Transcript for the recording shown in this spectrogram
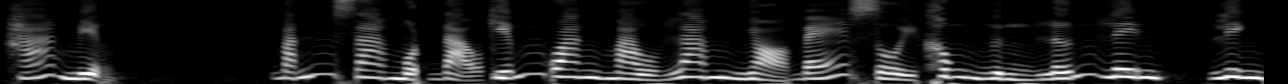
há miệng. Bắn ra một đạo kiếm quang màu lam nhỏ bé rồi không ngừng lớn lên, linh.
